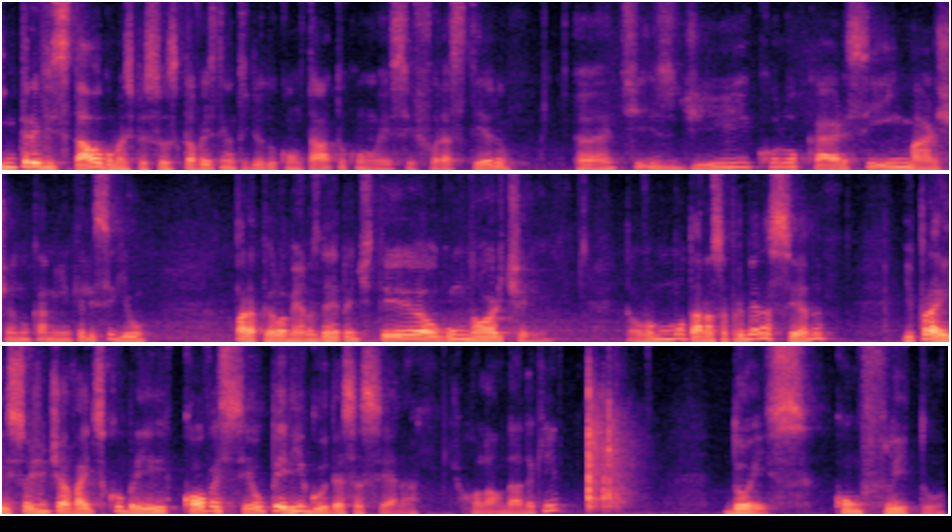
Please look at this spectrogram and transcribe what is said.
entrevistar algumas pessoas que talvez tenham tido contato com esse forasteiro antes de colocar-se em marcha no caminho que ele seguiu, para pelo menos de repente ter algum norte aí. Então vamos montar nossa primeira cena e para isso a gente já vai descobrir qual vai ser o perigo dessa cena. Deixa eu rolar um dado aqui. 2. Conflito.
